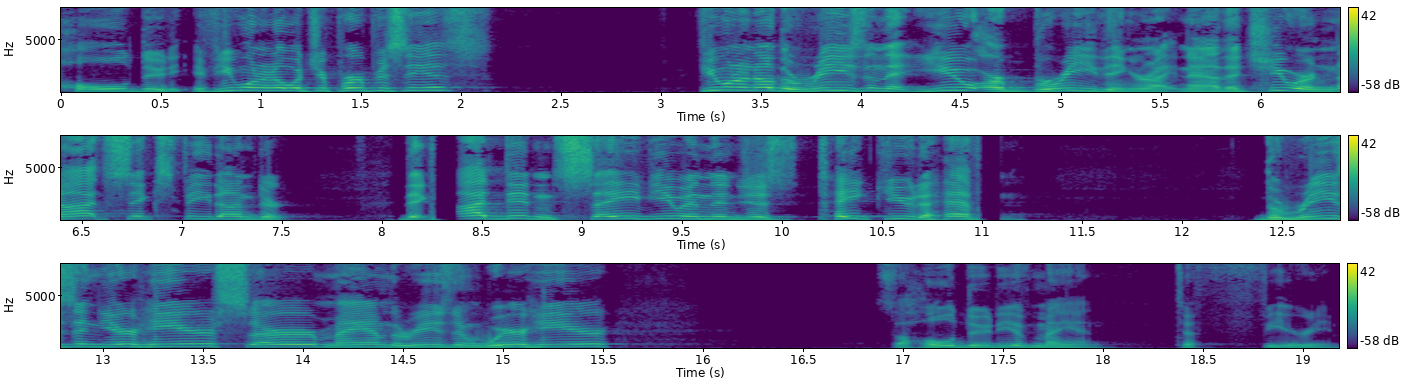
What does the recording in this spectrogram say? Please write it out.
whole duty. If you want to know what your purpose is, if you want to know the reason that you are breathing right now, that you are not six feet under, that God didn't save you and then just take you to heaven, the reason you're here, sir, ma'am, the reason we're here, it's the whole duty of man to fear him.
